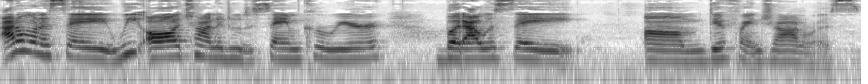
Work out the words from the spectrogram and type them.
i don't want to say we all trying to do the same career but i would say um different genres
